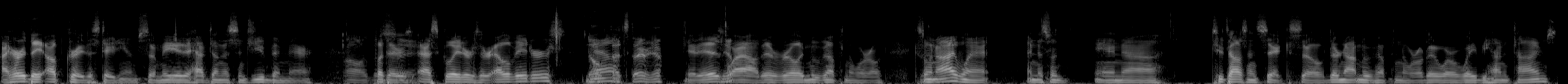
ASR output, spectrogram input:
I heard they upgrade the stadium, so maybe they have done this since you've been there. Oh, I was about But there's say. escalators or elevators. no, now? that's there. Yeah. It is? Yep. Wow, they're really moving up in the world. Because when I went, and this was in uh, 2006, so they're not moving up in the world. They were way behind the times.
